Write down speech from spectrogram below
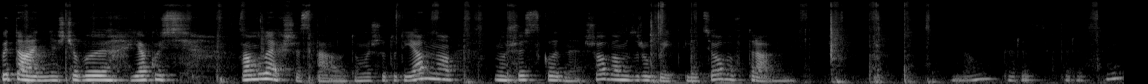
питання, щоб якось вам легше стало, тому що тут явно ну, щось складне. Що вам зробити для цього в травні? Да, Терези, Терези.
